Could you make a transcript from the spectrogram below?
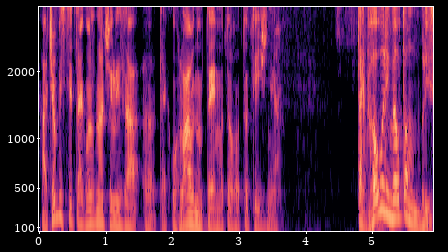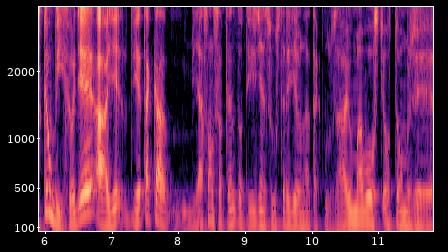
A čo by ste tak označili za takú hlavnú tému tohoto týždňa? Tak hovoríme o tom Blízkom východe a je, je taká, ja som sa tento týždeň sústredil na takú zaujímavosť o tom, že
